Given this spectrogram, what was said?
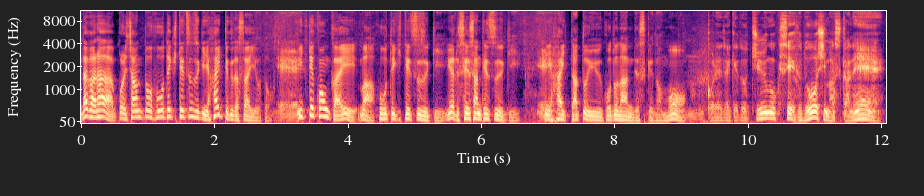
だからこれ、ちゃんと法的手続きに入ってくださいよと。言って、今回、まあ、法的手続き、いわゆる生産手続きに入ったということなんですけども、これだけど、中国政府、どうしますかね。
